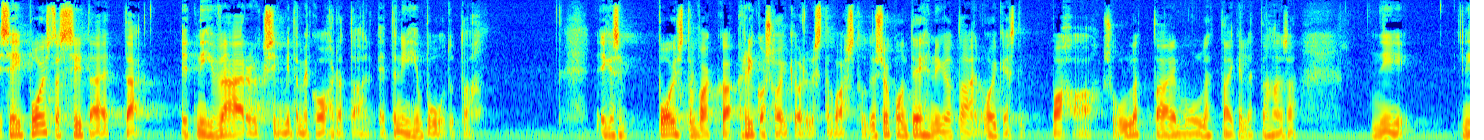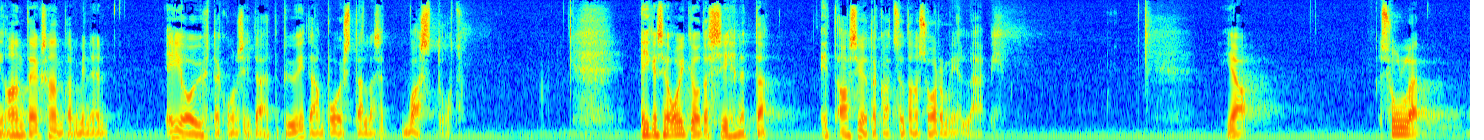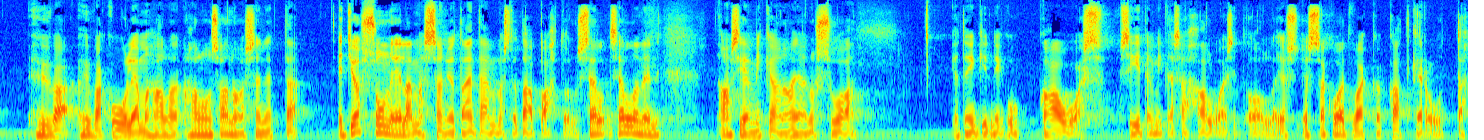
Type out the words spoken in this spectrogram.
Se ei poista sitä, että, että niihin vääryyksiin, mitä me kohdataan, että niihin puututaan. Eikä se poista vaikka rikosoikeudellista vastuuta. Jos joku on tehnyt jotain oikeasti pahaa sulle tai mulle tai kelle tahansa, niin, niin anteeksi antaminen ei ole yhtä kuin sitä, että pyyhitään pois tällaiset vastuut. Eikä se oikeuta siihen, että, että asioita katsotaan sormien läpi. Ja sulle, hyvä, hyvä kuulija, mä haluan, haluan sanoa sen, että, että jos sun elämässä on jotain tämmöistä tapahtunut, sellainen asia, mikä on ajanut sua jotenkin niin kuin kauas siitä, mitä sä haluaisit olla. Jos, jos sä koet vaikka katkeruutta,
